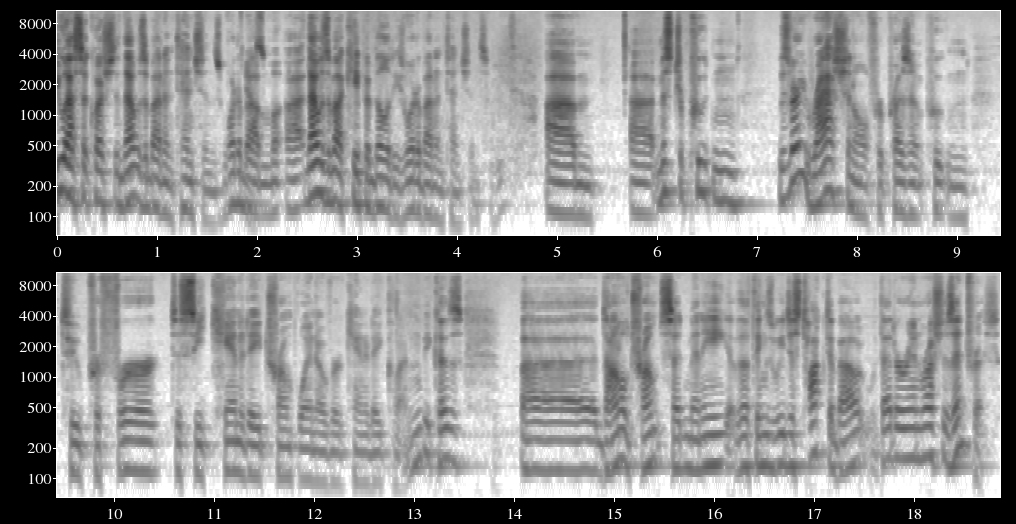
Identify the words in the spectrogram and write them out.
You asked a question that was about intentions. What about Yes. uh, that was about capabilities? What about intentions? Um, uh, Mr. Putin it was very rational for President Putin to prefer to see candidate Trump win over candidate Clinton because uh, Donald Trump said many of the things we just talked about that are in Russia's interest.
